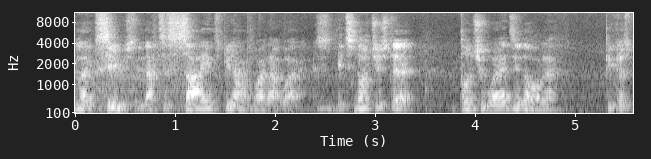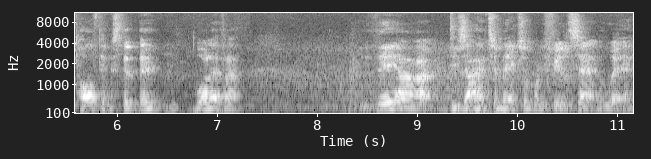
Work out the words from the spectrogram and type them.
Like seriously, that's a science behind why that works. It's not just a bunch of words in order because Paul thinks that they mm. whatever they are designed to make somebody feel a certain way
